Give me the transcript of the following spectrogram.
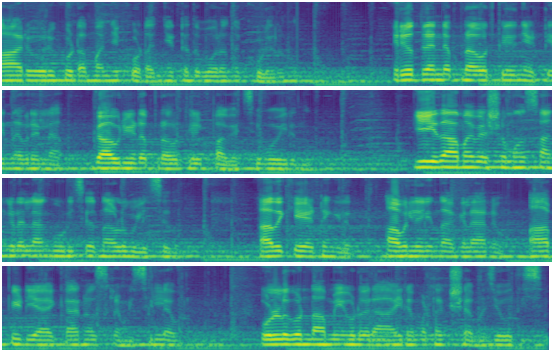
ആരോ ഒരു കുടമഞ്ഞ് കുടഞ്ഞിട്ടതുപോലെ ഒന്ന് കുളിർന്നു. രുദ്രന്റെ പ്രവൃത്തിയിൽ ഞെട്ടിയുന്നവരെല്ലാം ഗൗരിയുടെ പ്രവൃത്തിയിൽ പകച്ചു പോയിരുന്നു ഗീതാമ വിഷമവും സങ്കടമെല്ലാം കൂടി ചേർന്ന് അവൾ വിളിച്ചത് അത് കേട്ടെങ്കിലും അവനിൽ നിന്ന് അകലാനോ ആ പിടി അയക്കാനോ ശ്രമിച്ചില്ല അവർ ഉള്ളുകൊണ്ട് അമ്മയോട് ഒരായിരം വട്ടം ക്ഷമ ചോദിച്ചു.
